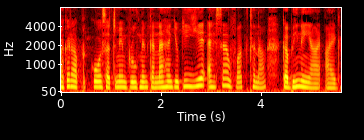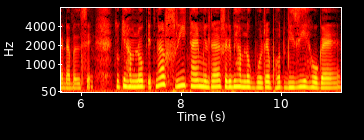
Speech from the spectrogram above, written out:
अगर आपको सच में इम्प्रूवमेंट करना है क्योंकि ये ऐसा वक्त ना कभी नहीं आ, आएगा डबल से। क्योंकि हम लोग इतना फ्री टाइम मिल रहा है फिर भी हम लोग बोल रहे हैं बहुत बिज़ी हो गए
